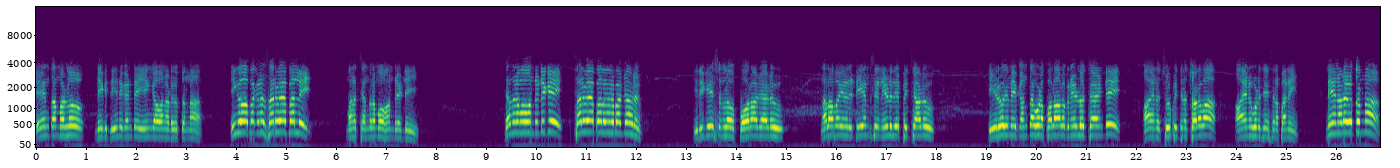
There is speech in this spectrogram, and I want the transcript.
ఏం తమ్ముళ్ళు నీకు దీనికంటే ఏం కావాలని అడుగుతున్నా? ఇంకో పక్కన సర్వేపల్లి. మన చంద్రమోహన్ రెడ్డి. చంద్రమోహన్ రెడ్డికి సర్వేపల్లి నిలబడ్డాడు. ఇరిగేషన్లో పోరాడాడు. నలభై ఎనిమిది టీఎంసీ నీళ్ళు తెప్పించాడు. ఈ రోజు మీకంతా కూడా పొలాలకు నీళ్ళు వచ్చాయంటే ఆయన చూపించిన చొరవ ఆయన కూడా చేసిన పని. నేను అడుగుతున్నా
